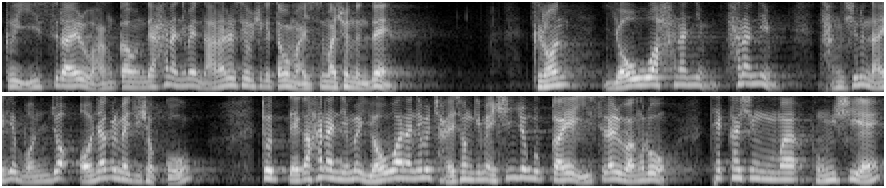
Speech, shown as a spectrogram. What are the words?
그 이스라엘 왕 가운데 하나님의 나라를 세우시겠다고 말씀하셨는데 그런 여호와 하나님, 하나님, 당신은 나에게 먼저 언약을 맺으셨고 또 내가 하나님을 여호와 하나님을 잘 섬기면 신정 국가의 이스라엘 왕으로 택하신과 동시에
